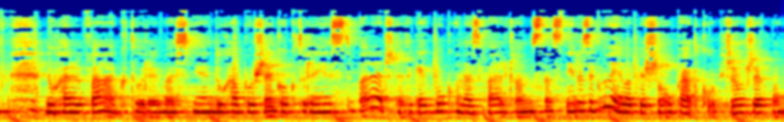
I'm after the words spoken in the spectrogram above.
ducha lwa, który właśnie, ducha Bożego, który jest waleczny, tak jak Bóg o nas walczy, on z nas nie rezygnuje po pierwszym upadku, po pierwszym grzechu.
